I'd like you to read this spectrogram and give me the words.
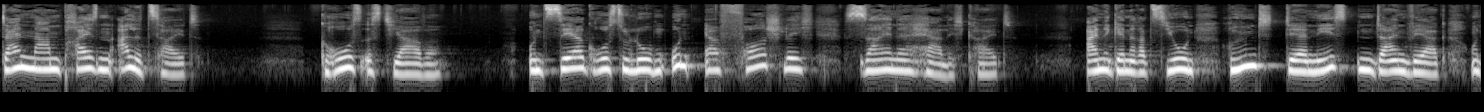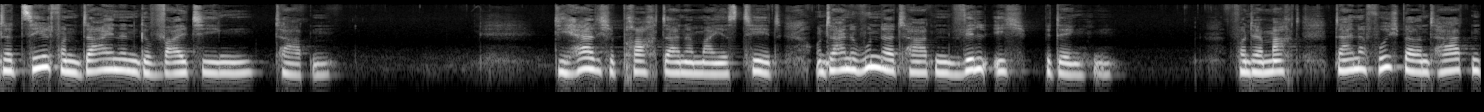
deinen Namen preisen alle Zeit. Groß ist Jahwe und sehr groß zu loben, unerforschlich seine Herrlichkeit. Eine Generation rühmt der Nächsten dein Werk und erzählt von deinen gewaltigen Taten. Die herrliche Pracht deiner Majestät und deine Wundertaten will ich bedenken. Von der Macht deiner furchtbaren Taten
